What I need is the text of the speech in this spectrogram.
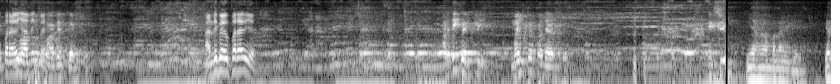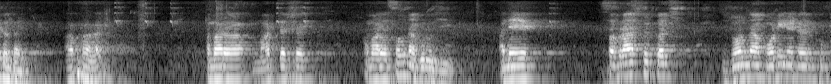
ઉપર આવી જાઓ, આપનું હાર્દિકભાઈ. સ્વાગત કરશો હાર્દિકભાઈ ઉપર આવી જાઓ हार्दिक भाई प्लीज मंच पर पधारशो यहाँ मनाएंगे केतन भाई આભાર અમારા માર્ગદર્શક અમારા સૌના ગુરુજી અને સૌરાષ્ટ્ર કચ્છ ઝોનના કોર્ડિનેટર ખૂબ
